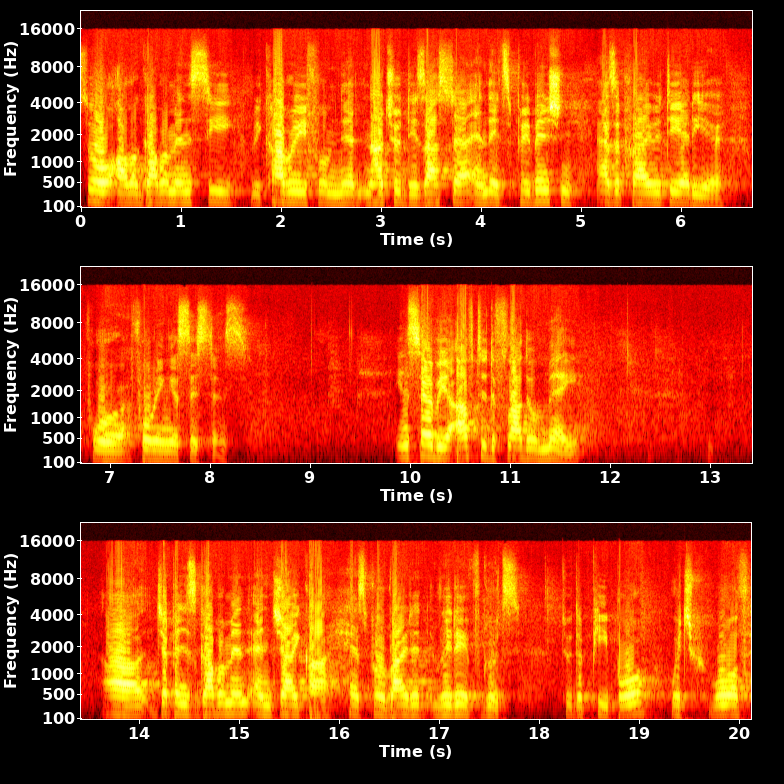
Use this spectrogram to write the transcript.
So our government see recovery from natural disaster and its prevention as a priority area for foreign assistance. In Serbia, after the flood of May, uh, Japanese government and JICA has provided relief goods to the people, which worth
